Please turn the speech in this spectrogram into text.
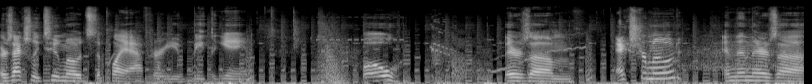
There's actually two modes to play after you beat the game. Whoa! There's, um, extra mode, and then there's, uh,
